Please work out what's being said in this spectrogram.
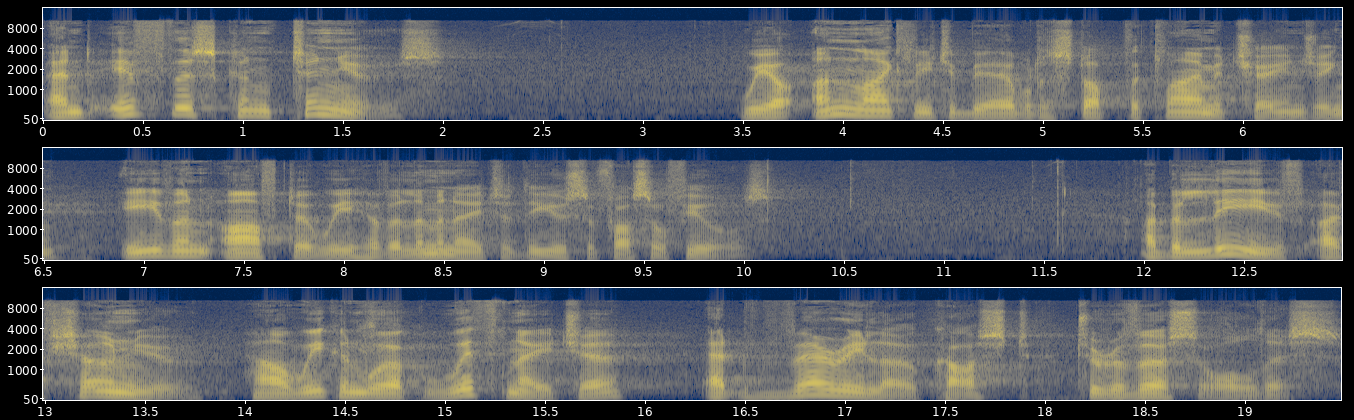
And if this continues, we are unlikely to be able to stop the climate changing even after we have eliminated the use of fossil fuels. I believe I've shown you how we can work with nature at very low cost to reverse all this.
